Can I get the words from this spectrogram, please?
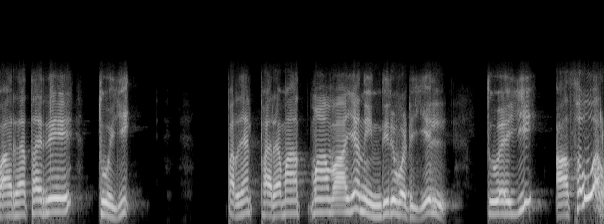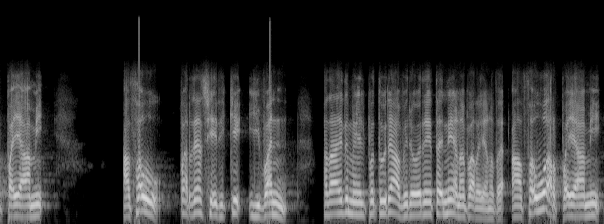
പരതരേ ത്വയി പറഞ്ഞാൽ പരമാത്മാവായ നിന്തിരുവടിയിൽ ത്വയി അസൗ അർപ്പയാമി. അസൗ പറഞ്ഞ ശരിക്ക് ഇവൻ. അതായത് മേൽപ്പത്തൂര് അവരോരെ തന്നെയാണ് പറയണത്. അസൗ അർപ്പയാമി.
